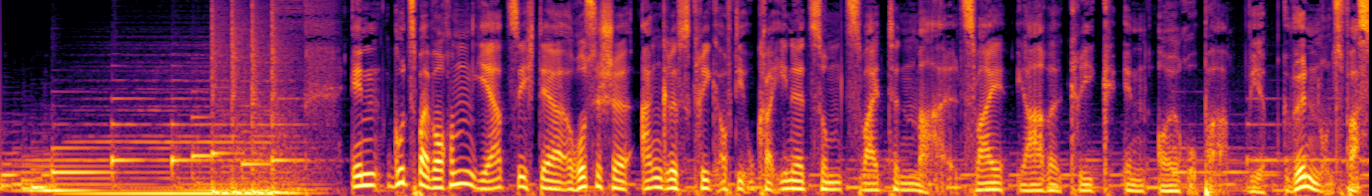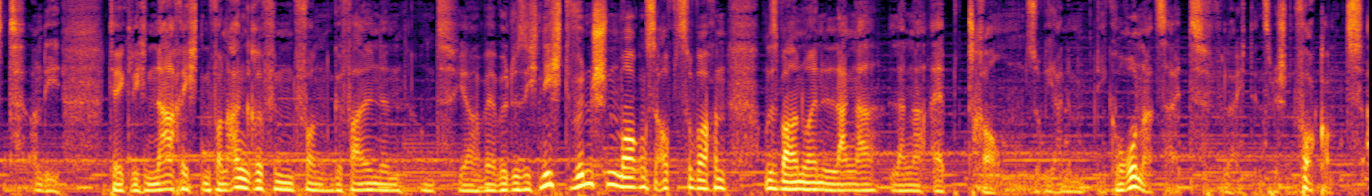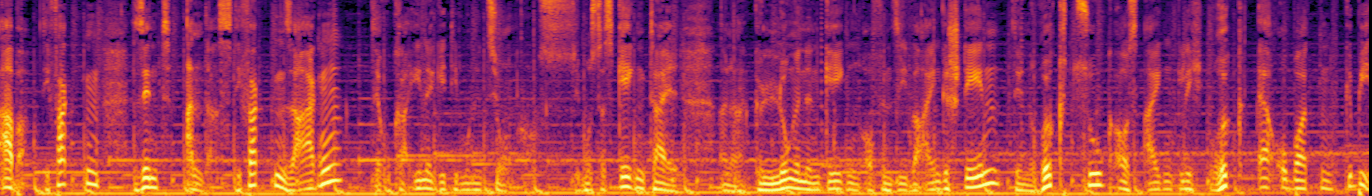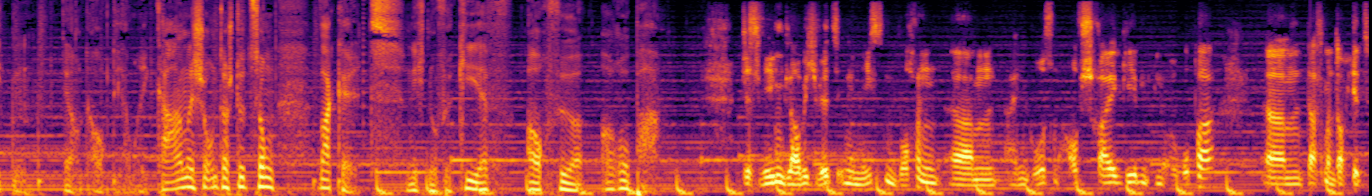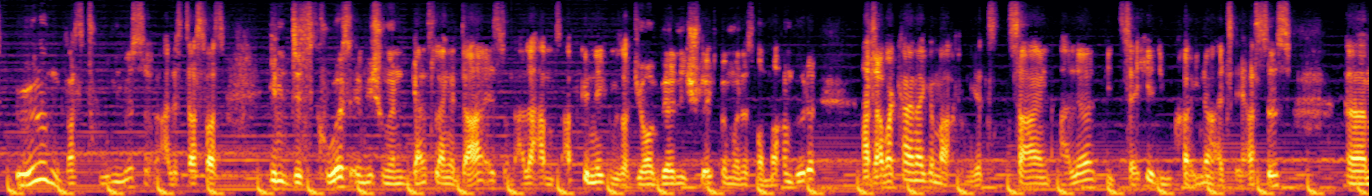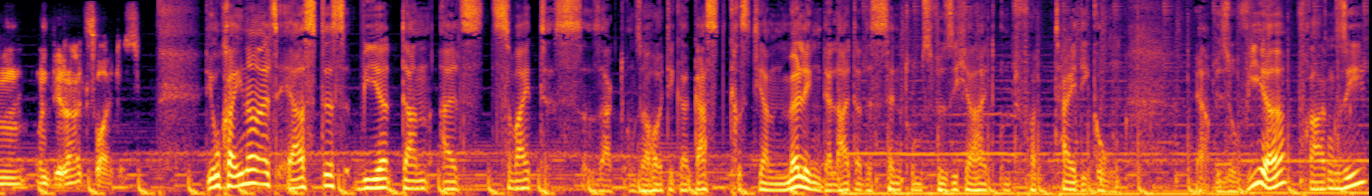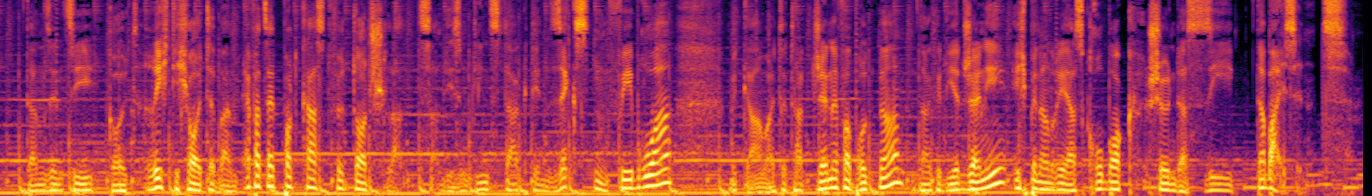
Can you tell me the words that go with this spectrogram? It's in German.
Thank you. In gut zwei Wochen jährt sich der russische Angriffskrieg auf die Ukraine zum zweiten Mal. Zwei Jahre Krieg in Europa. Wir gewöhnen uns fast an die täglichen Nachrichten von Angriffen, von Gefallenen. Und ja, wer würde sich nicht wünschen, morgens aufzuwachen? Und es war nur ein langer, langer Albtraum, so wie einem die Corona-Zeit vielleicht inzwischen vorkommt. Aber die Fakten sind anders. Die Fakten sagen, der Ukraine geht die Munition aus. Sie muss das Gegenteil einer gelungenen Gegenoffensive eingestehen, den Rückzug aus eigentlich rückeroberten Gebieten. Ja, und auch die amerikanische Unterstützung wackelt, nicht nur für Kiew, auch für Europa. Deswegen glaube ich, wird es in den nächsten Wochen ähm, einen großen Aufschrei geben in Europa, dass man doch jetzt irgendwas tun müsse. Alles das, was im Diskurs irgendwie schon ganz lange da ist und alle haben es abgenickt und gesagt, ja, wäre nicht schlecht, wenn man das mal machen würde. Hat aber keiner gemacht. Und jetzt zahlen alle die Zeche, die Ukrainer als erstes ähm, und wir dann als zweites. Die Ukrainer als erstes, wir dann als zweites, sagt unser heutiger Gast Christian Mölling, der Leiter des Zentrums für Sicherheit und Verteidigung. Ja, wieso wir, fragen Sie? Dann sind Sie goldrichtig heute beim FAZ-Podcast für Deutschland an diesem Dienstag, den 6. Februar. Mitgearbeitet hat Jennifer Brückner. Danke dir, Jenny. Ich bin Andreas Krobock. Schön, dass Sie dabei sind.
